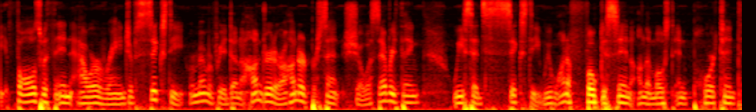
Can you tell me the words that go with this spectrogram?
It falls within our range of 60. Remember, if we had done 100 or 100%, show us everything. We said 60. We want to focus in on the most important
